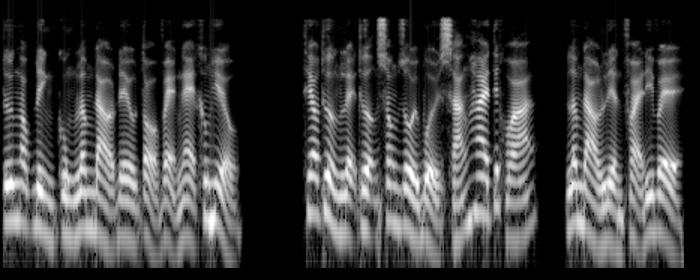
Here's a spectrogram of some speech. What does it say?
Từ Ngọc Đình cùng Lâm Đào đều tỏ vẻ nghe không hiểu. Theo thường lệ thượng xong rồi buổi sáng hai tiết khóa, Lâm Đào liền phải đi về.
